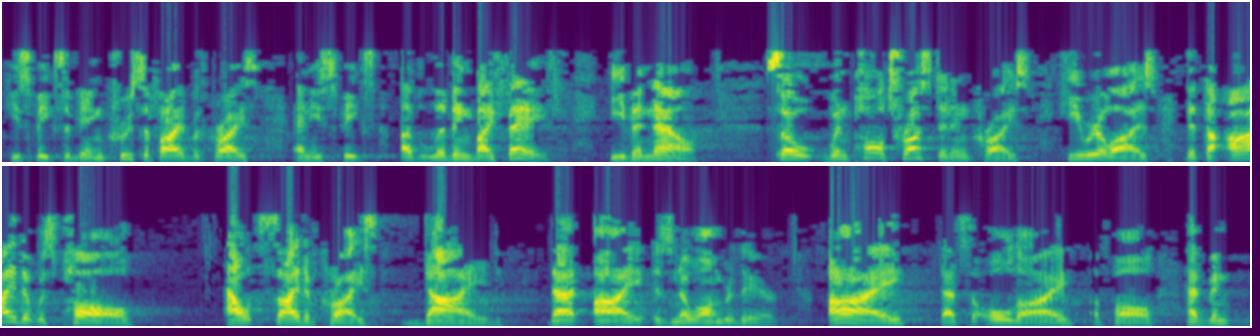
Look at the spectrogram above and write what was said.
He speaks of being crucified with Christ and he speaks of living by faith even now. So when Paul trusted in Christ, he realized that the I that was Paul outside of Christ died. That I is no longer there. I, that's the old I of Paul, have been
